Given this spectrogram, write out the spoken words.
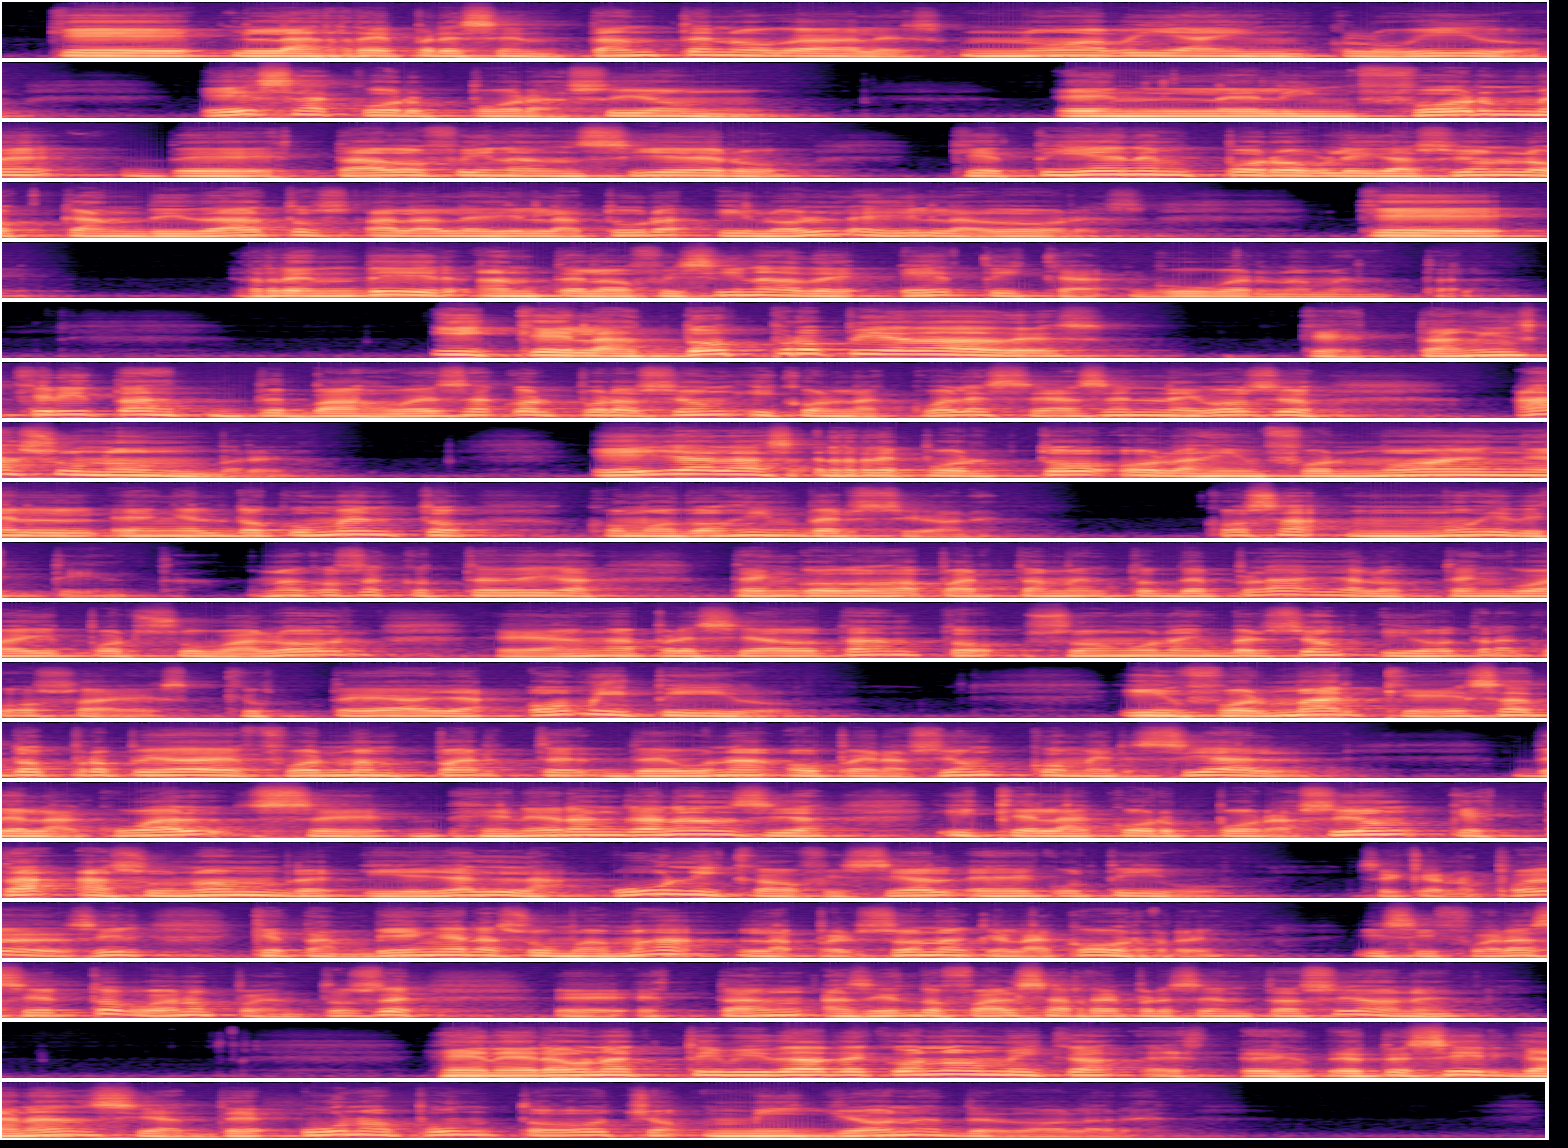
que la representante Nogales no había incluido esa corporación en el informe de estado financiero que tienen por obligación los candidatos a la legislatura y los legisladores que rendir ante la Oficina de Ética Gubernamental. Y que las dos propiedades que están inscritas bajo esa corporación y con las cuales se hacen negocios a su nombre. Ella las reportó o las informó en el, en el documento como dos inversiones. Cosa muy distinta. Una cosa es que usted diga, tengo dos apartamentos de playa, los tengo ahí por su valor, eh, han apreciado tanto, son una inversión. Y otra cosa es que usted haya omitido informar que esas dos propiedades forman parte de una operación comercial de la cual se generan ganancias y que la corporación que está a su nombre y ella es la única oficial ejecutivo. Así que nos puede decir que también era su mamá la persona que la corre. Y si fuera cierto, bueno, pues entonces eh, están haciendo falsas representaciones. Genera una actividad económica, es, es decir, ganancias de 1.8 millones de dólares.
